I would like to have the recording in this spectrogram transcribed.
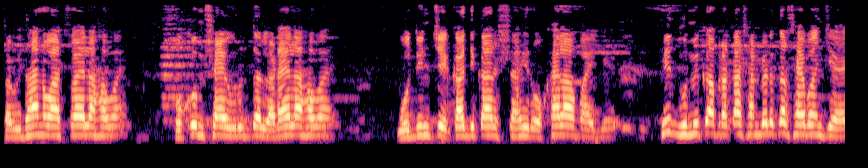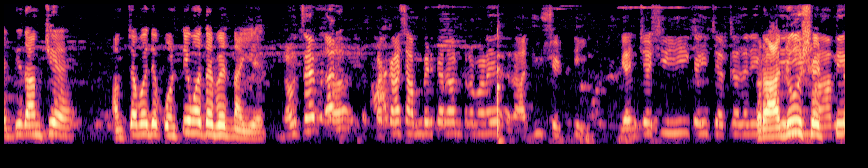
संविधान वाचवायला हवं आहे हुकुमशाही विरुद्ध लढायला हवं आहे मोदींची एकाधिकारशाही रोखायला पाहिजे. हीच भूमिका प्रकाश आंबेडकर साहेबांची आहे तीच आमची आहे. आमच्यामध्ये कोणते मतभेद नाही आहेत प्रकाश आंबेडकरांप्रमाणे राजू शेट्टी यांच्याशीही काही चर्चा झाली राजू शेट्टी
